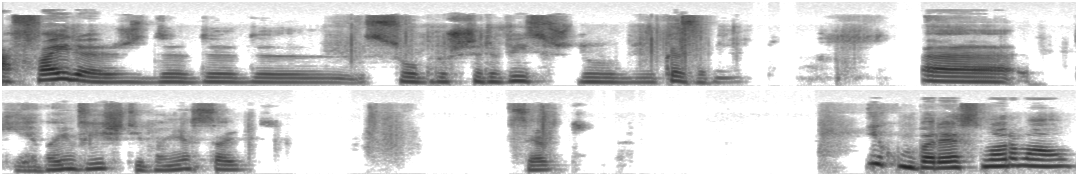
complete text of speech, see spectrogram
há feiras de, de, de, sobre os serviços do, do casamento, uh, que é bem visto e bem aceito, certo? E que me parece normal,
